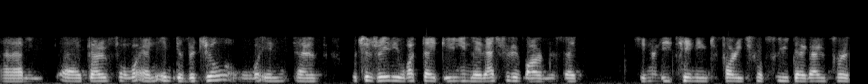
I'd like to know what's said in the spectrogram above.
um, uh, go for an individual, or in, uh, which is really what they're doing in their natural environments. They're generally tending to forage for food. They're going for a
